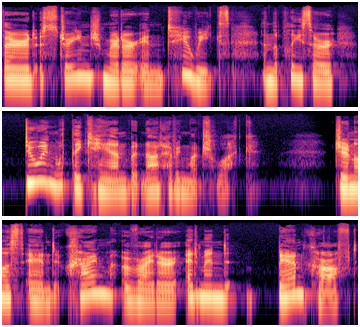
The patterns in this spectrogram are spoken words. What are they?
third strange murder in two weeks, and the police are doing what they can, but not having much luck. Journalist and crime writer Edmund Bancroft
